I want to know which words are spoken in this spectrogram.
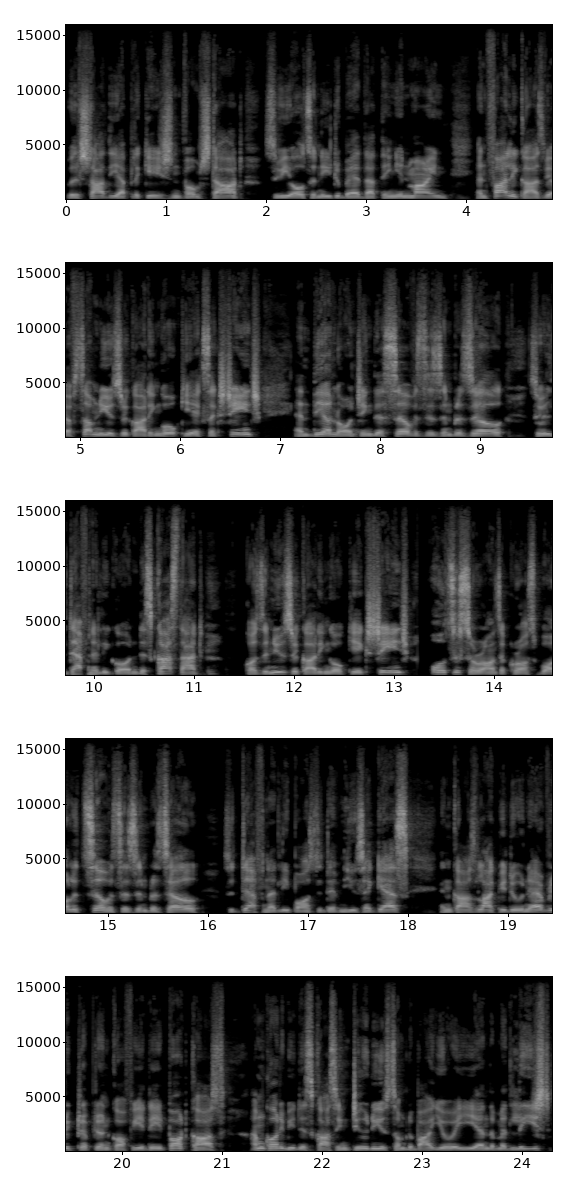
will start the application from start, so we also need to bear that thing in mind. And finally, guys, we have some news regarding OKX Exchange, and they are launching their services in Brazil, so we'll definitely go and discuss that because the news regarding OKX Exchange also surrounds across wallet services in Brazil. So definitely positive news, I guess. And guys, like we do in every Crypto and Coffee at 8 podcast, I'm going to be discussing two news from Dubai, UAE, and the Middle East.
